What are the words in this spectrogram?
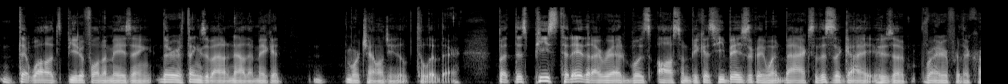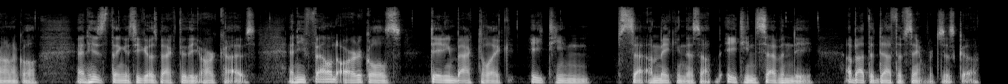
that while it's beautiful and amazing, there are things about it now that make it more challenging to, to live there. But this piece today that I read was awesome because he basically went back. So this is a guy who's a writer for the Chronicle, and his thing is he goes back through the archives and he found articles dating back to like 18 I'm making this up 1870 about the death of San Francisco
